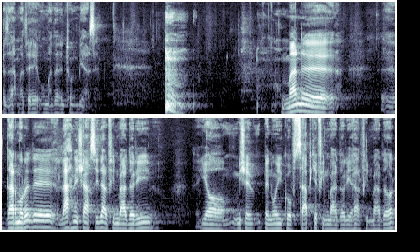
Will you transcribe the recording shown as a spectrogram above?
به زحمت اومدنتون بیارزه. من در مورد لحن شخصی در فیلم برداری یا میشه به نوعی گفت سبک فیلم برداری هر فیلم بردار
